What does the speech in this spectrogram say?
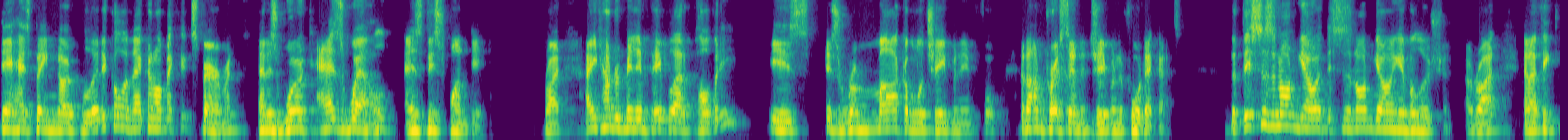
there has been no political and economic experiment that has worked as well as this one did. Right, 800 million people out of poverty is is a remarkable achievement in four, an unprecedented achievement in four decades. But this is an ongoing this is an ongoing evolution, right. And I think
